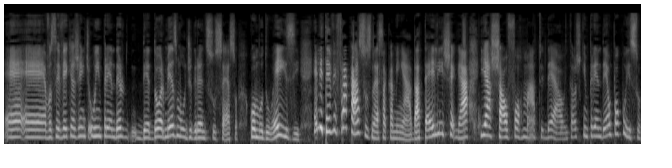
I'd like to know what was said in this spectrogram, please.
é, é, você vê que a gente, o empreendedor, mesmo o de grande sucesso, como o do Waze, ele teve fracassos nessa caminhada, até ele chegar e achar o formato ideal. Então, acho que empreender é um pouco isso.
